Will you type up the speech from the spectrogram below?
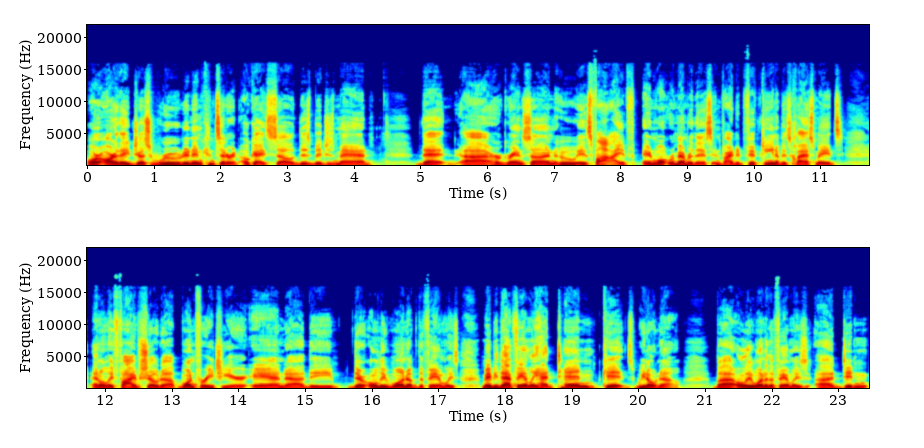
Or are they just rude and inconsiderate? Okay, so this bitch is mad that uh, her grandson, who is five and won't remember this, invited 15 of his classmates and only five showed up, one for each year. And uh, the they're only one of the families. Maybe that family had ten kids. We don't know, but only one of the families uh, didn't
